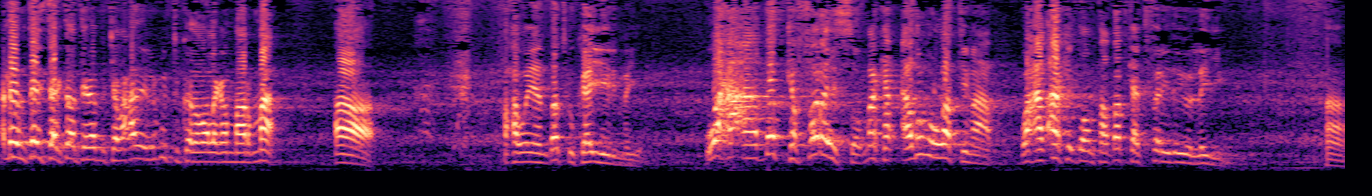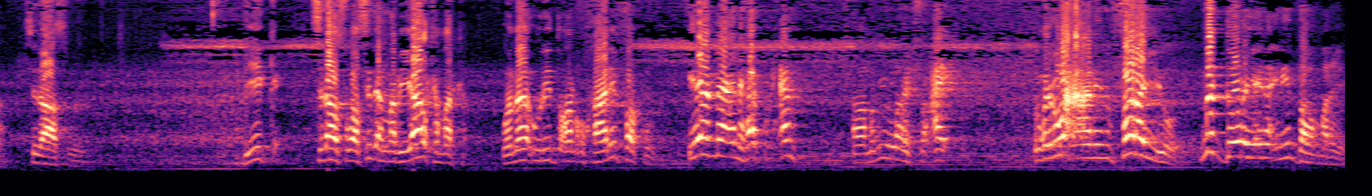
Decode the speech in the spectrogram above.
hadhow inta istaagto tira jamaacada in lagu tukado waa laga maarmaan. Waxa weeyaan dadku kaa yeeli mayo. Waxa aad dadka farayso markaad adigu la timaado waxaad arki doontaa dadkaad faraydayoo la yimi. Sidaas wey sidaas waa sida nabiyaalka marka wamaa uriidu an ukhaalifakum ilaa maa anhaakum can nabiyullaahi shucayb wuxuu yidhi waxaan idin farayo ma doonayo inaan idin dabamarayo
